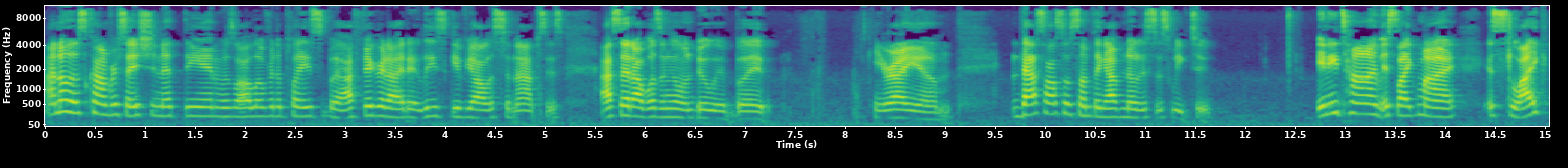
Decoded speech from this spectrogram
I know this conversation at the end was all over the place, but I figured I'd at least give y'all a synopsis. I said I wasn't going to do it, but here I am. That's also something I've noticed this week too. Anytime it's like my, it's like,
